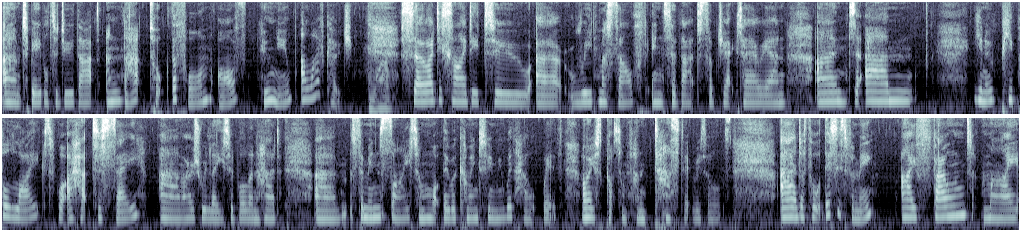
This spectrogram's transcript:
um, to be able to do that. And that took the form of who knew a life coach. Wow. So I decided to uh, read myself into that subject area and, and um, you know, people liked what I had to say. Um, I was relatable and had um, some insight on what they were coming to me with help with. I just got some fantastic results. And I thought, this is for me. I found my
